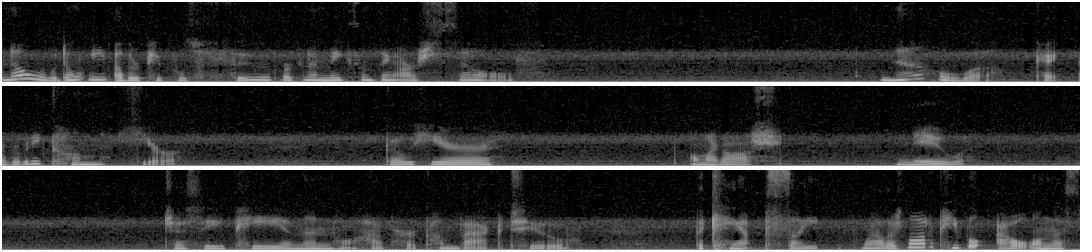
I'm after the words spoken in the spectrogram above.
No, don't eat other people's food. We're gonna make something ourselves. No. Okay, everybody come here. Go here. Oh my gosh. No. Jessie P, and then we'll have her come back to the campsite. Wow, there's a lot of people out on this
